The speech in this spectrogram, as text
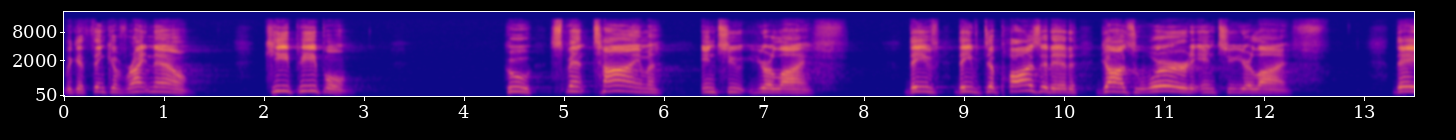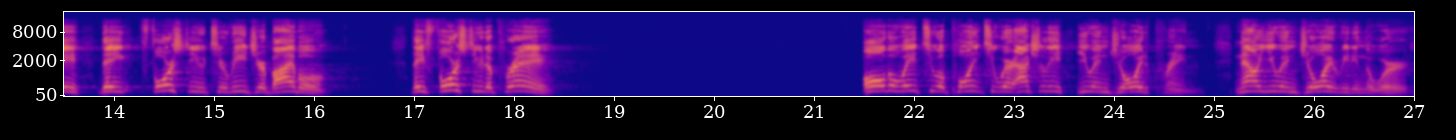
We could think of right now key people who spent time into your life. They've, they've deposited God's word into your life. They, they forced you to read your Bible. They forced you to pray. All the way to a point to where actually you enjoyed praying. Now you enjoy reading the word.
